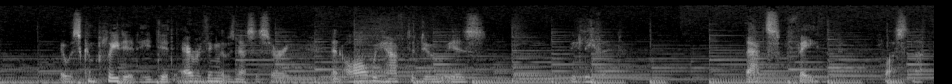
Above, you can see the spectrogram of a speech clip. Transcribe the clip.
It was completed. He did everything that was necessary. And all we have to do is believe it. That's faith plus nothing.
